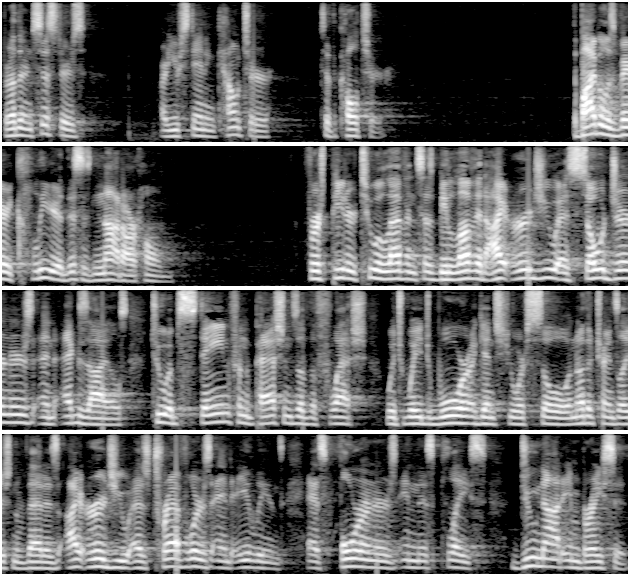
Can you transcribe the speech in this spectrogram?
Brother and sisters, are you standing counter to the culture? The Bible is very clear this is not our home. 1 Peter 2:11 says, "Beloved, I urge you as sojourners and exiles to abstain from the passions of the flesh, which wage war against your soul." Another translation of that is, "I urge you as travelers and aliens, as foreigners in this place, do not embrace it."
